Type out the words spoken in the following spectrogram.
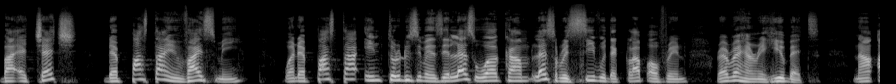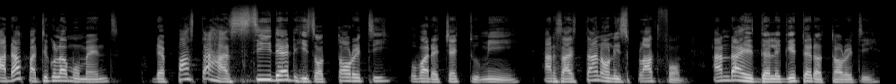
by a church, the pastor invites me. When the pastor introduces me and says, Let's welcome, let's receive with the clap offering Reverend Henry Hubert. Now, at that particular moment, the pastor has ceded his authority over the church to me. As I stand on his platform, under his delegated authority,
